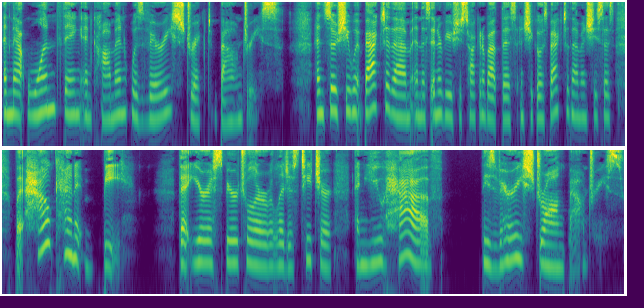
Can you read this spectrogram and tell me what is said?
and that one thing in common was very strict boundaries. And so she went back to them in this interview. She's talking about this and she goes back to them and she says, but how can it be that you're a spiritual or a religious teacher and you have these very strong boundaries?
